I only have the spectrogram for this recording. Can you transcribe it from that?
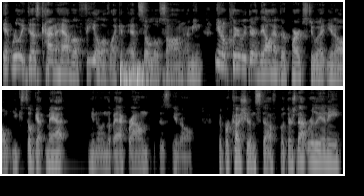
it really does kind of have a feel of like an Ed solo song. I mean, you know, clearly they they all have their parts to it. You know, you can still get Matt, you know, in the background with this, you know, the percussion and stuff, but there's not really any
